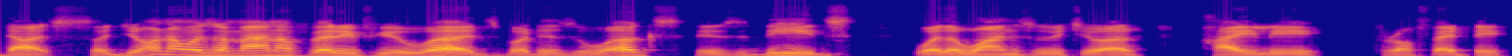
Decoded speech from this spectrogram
does. So Jonah was a man of very few words, but his works, his deeds were the ones which were highly prophetic.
